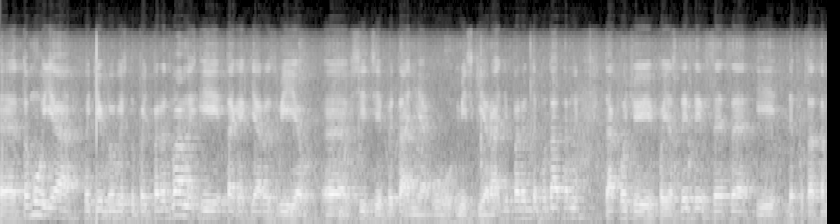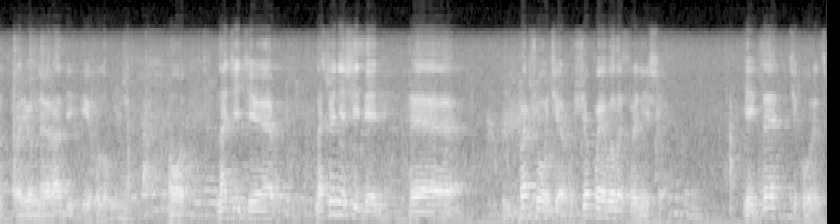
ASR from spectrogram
Е, Тому я хотів би виступити перед вами і так як я розвіяв е, всі ці питання у міській раді перед депутатами, так хочу і пояснити все це і депутатам районної ради і головуючим. От. Значить, е, на сьогоднішній день, в першу чергу, що з'явилось раніше? Яйце чи куриця?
